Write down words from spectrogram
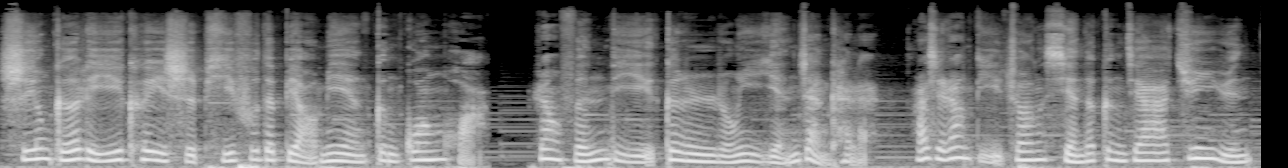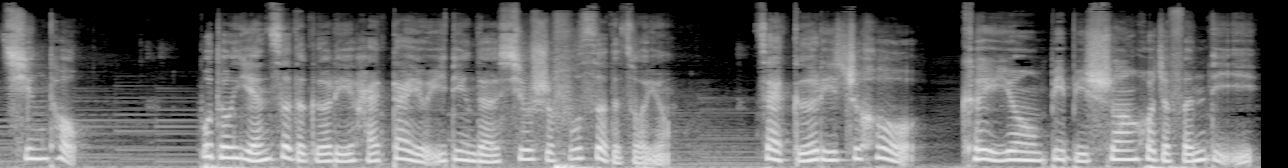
使用隔离可以使皮肤的表面更光滑，让粉底更容易延展开来，而且让底妆显得更加均匀清透。不同颜色的隔离还带有一定的修饰肤色的作用。在隔离之后，可以用 BB 霜或者粉底，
